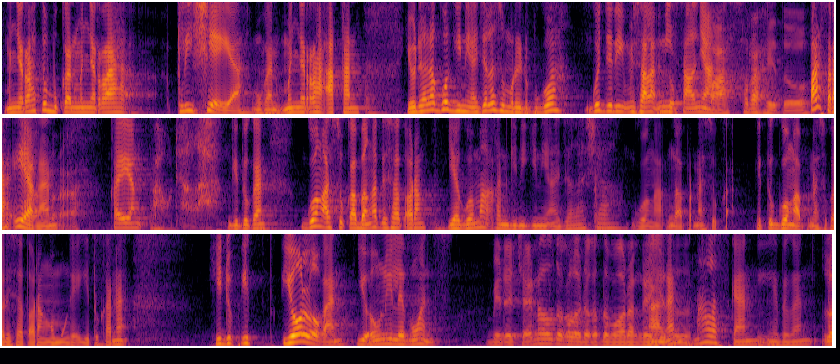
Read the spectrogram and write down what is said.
Menyerah tuh bukan menyerah klise ya, bukan menyerah akan ya udahlah gue gini aja lah seumur hidup gue. Gue jadi misalnya Itu misalnya pasrah itu. pasrah iya kan Pasrah. Kayak yang ah udahlah gitu kan gue nggak suka banget di saat orang ya gue mah akan gini-gini aja lah Syal gue nggak nggak pernah suka itu gue nggak pernah suka di saat orang ngomong kayak gitu karena hidup itu YOLO kan you only live once Beda channel tuh kalau udah ketemu orang kayak Ah, gitu. kan tuh. males kan gitu kan lu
